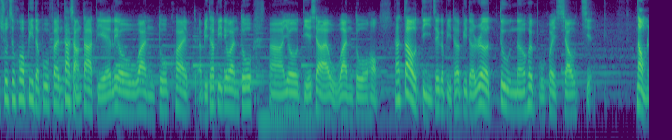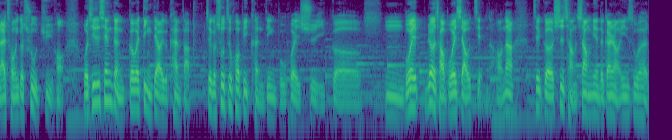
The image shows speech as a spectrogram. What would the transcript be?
数字货币的部分大涨大跌六万多块，呃，比特币六万多，啊，又跌下来五万多哈。那到底这个比特币的热度呢会不会消减？那我们来从一个数据哈，我其实先跟各位定调一个看法，这个数字货币肯定不会是一个，嗯，不会热潮不会消减的哈。那这个市场上面的干扰因素会很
